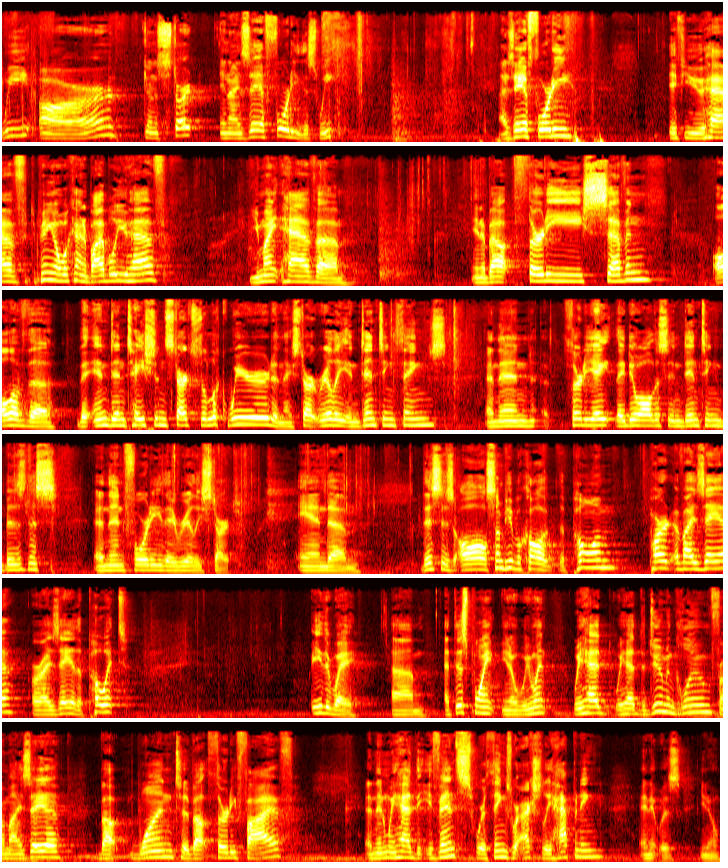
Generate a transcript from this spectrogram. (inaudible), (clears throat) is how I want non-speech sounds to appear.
We are going to start in Isaiah 40 this week. Isaiah 40, if you have, depending on what kind of Bible you have, you might have um, in about 37, all of the, the indentation starts to look weird and they start really indenting things. And then 38, they do all this indenting business and then 40 they really start. And um, this is all some people call it the poem part of isaiah or isaiah the poet. Either way um, at this point you know we went we had we had the doom and gloom from isaiah about 1 to about 35 and then we had the events where things were actually happening. And it was you know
